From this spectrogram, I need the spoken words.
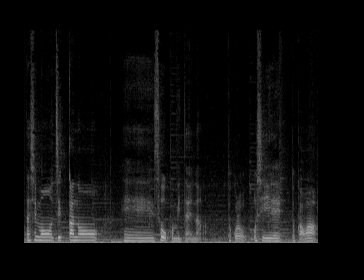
私も実家の、えー、倉庫みたいなところ押し入れとかは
